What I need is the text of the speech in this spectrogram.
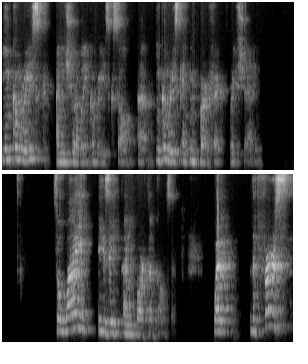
income risk, uninsurable income risk, so uh, income risk and imperfect risk sharing. So why is it an important concept? Well, the first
